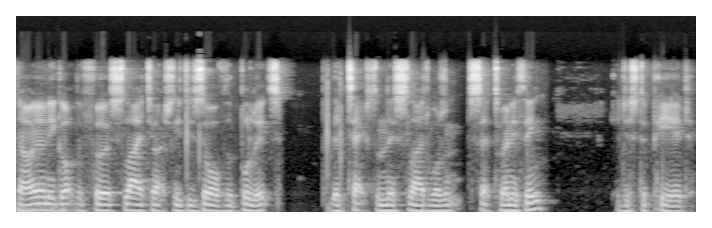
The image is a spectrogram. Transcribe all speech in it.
Now I only got the first slide to actually dissolve the bullets. The text on this slide wasn't set to anything. It just appeared.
